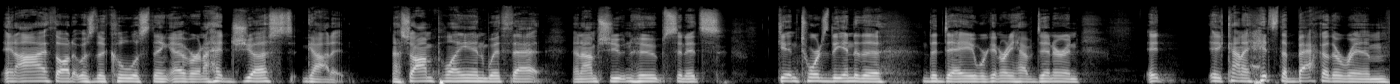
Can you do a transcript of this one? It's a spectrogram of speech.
And I thought it was the coolest thing ever. And I had just got it. So I'm playing with that and I'm shooting hoops and it's getting towards the end of the the day. We're getting ready to have dinner, and it it kind of hits the back of the rim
